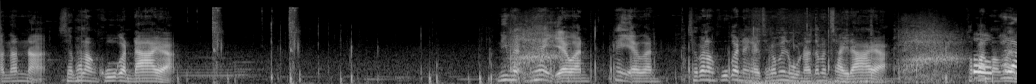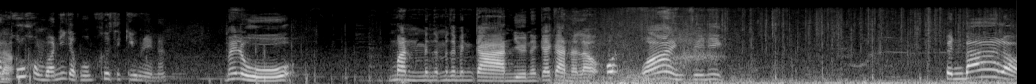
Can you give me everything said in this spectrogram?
อันนั้นอะใช้พลังคู่กันได้อะ นี่ไม่ไม่ให้แอลกันให้แอลกันใช้พลังคู่กันยังไงฉันก็ไม่รู้นะแต่มันใช้ได้อะเขาเอปรับอมาพใหม่ลังแล้วคู่ของบอนนี่กับผมคือสกิลไหนนะ ไม่รู้ มันมันมันจะเป็นการยืนในใกล้กันนั่นแล้วว้ายฟีนิกซ์เป็นบ้าเหรอ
